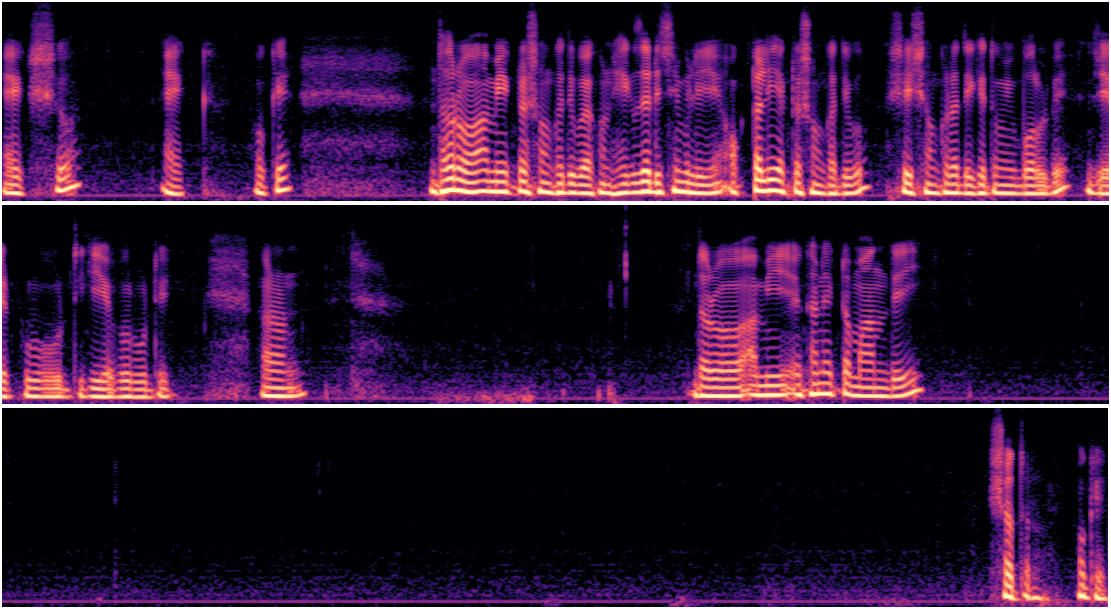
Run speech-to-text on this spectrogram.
১০১ ওকে? ধরো আমি একটা সংখ্যা দিব এখন হেক্সাডেসিমেলি অক্টালি একটা সংখ্যা দিব। সেই সংখ্যাটা দেখে তুমি বলবে যে এর পূর্ববর্তী কী পূর্ববর্তী। কারণ ধরো আমি এখানে একটা মান দেই। সতেরো ওকে?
